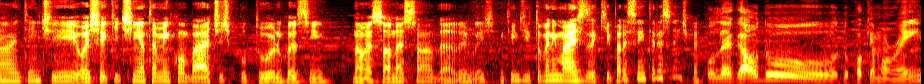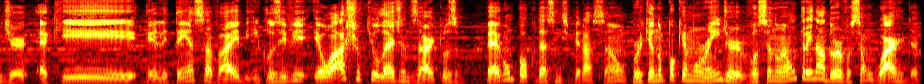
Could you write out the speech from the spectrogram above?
Ah, entendi. Eu achei que tinha também combate, tipo, turno, coisa assim. Não, é só nessa da Beyblade. Entendi. Tô vendo imagens aqui, parece ser interessante, cara. O legal do, do Pokémon Ranger é que ele tem essa vibe. Inclusive, eu acho que o Legends Arceus pega um pouco dessa inspiração, porque no Pokémon Ranger você não é um treinador, você é um guarda.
